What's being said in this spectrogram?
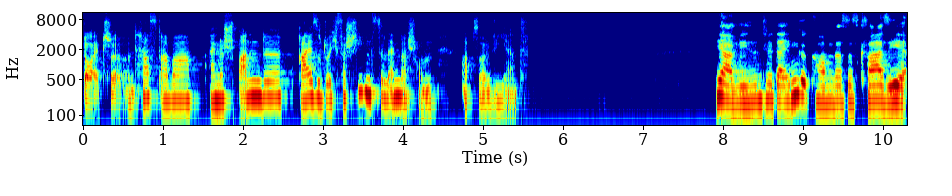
Deutsche und hast aber eine spannende Reise durch verschiedenste Länder schon absolviert. Ja, wie sind wir da hingekommen? Das ist quasi, äh,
